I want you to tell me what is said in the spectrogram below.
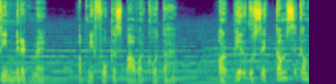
तीन मिनट में अपनी फोकस पावर खोता है और फिर उसे कम से कम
